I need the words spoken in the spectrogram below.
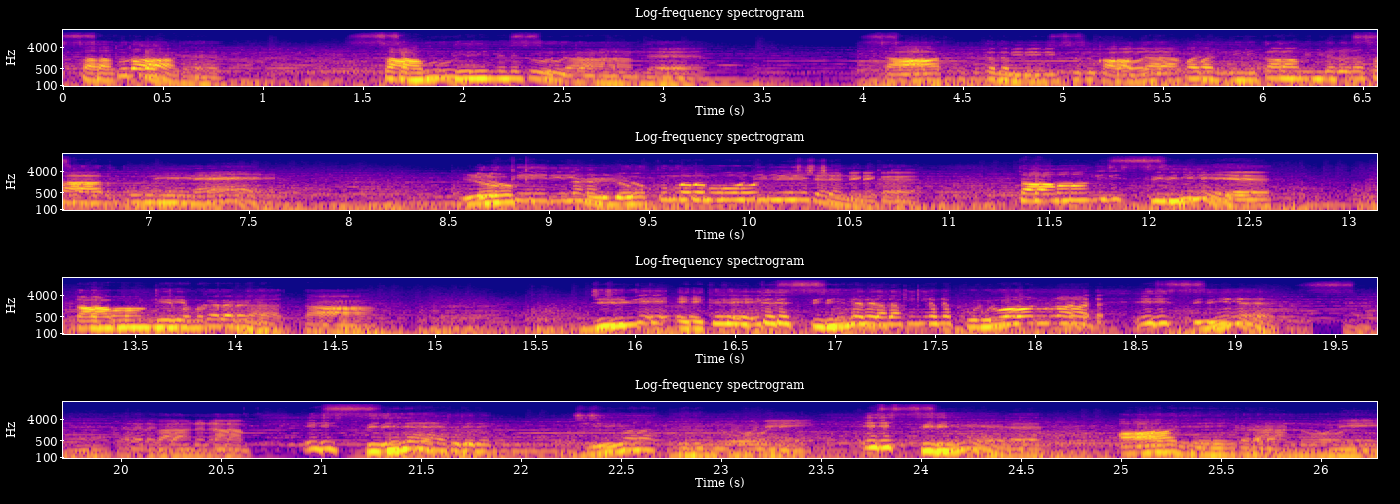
සතුරාට සමුදන්න සූදානන්ද. සාර්ථක මිනිස්සු කවදාපත් නිකම් ඉඳල සාර්ථුනේ නෑ. ලෝකේ තින ලොකුම මෝඩිවේෂන් එක තමන්ගේ සිහිනය තමන්ගේම කරගත්තා. ජීවිතේ එක එක සිහින දකින්න පුළුවන් වුණාට ඒ සිහින සැබෑ කරගන්න නම් ඒ සිහින ඇතුලේ ජීවත් වෙන්න ඕනේ. ඒ සිහිනයට ආදරය කරන්න ඕනේ.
